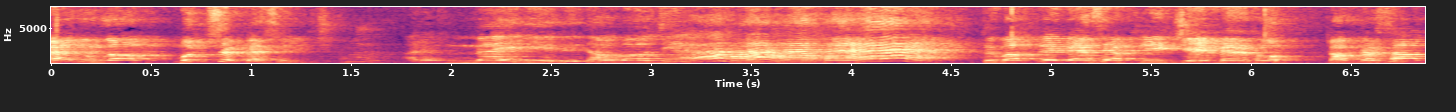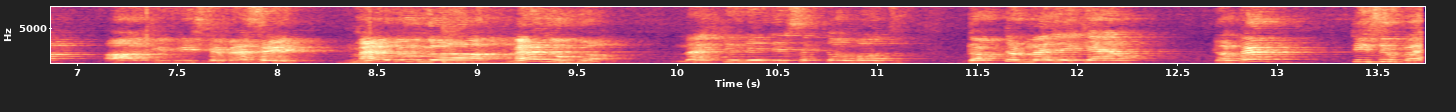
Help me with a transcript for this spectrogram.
मैं दूँगा मुझसे पैसे लीजिए। अरे मैं ही दे देता हूँ बाबूजी। तुम अपने पैसे अपनी जेब में रखो। डॉक्टर साहब आपकी फ़ीस के पैसे मैं दूँगा मैं दूँगा। मैं क्यों नहीं दे सकता हूँ बाबूजी? डॉक्टर मैं लेके आया हूँ। डॉक्टर तीस रुपए।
